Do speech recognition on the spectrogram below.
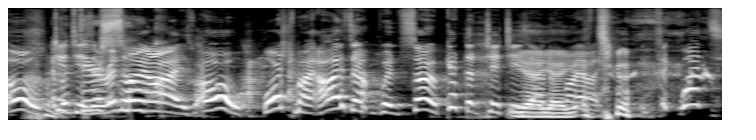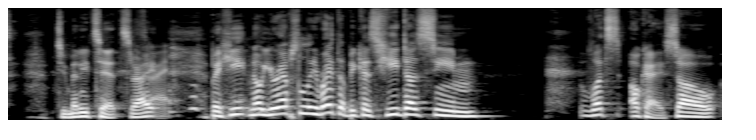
Oh, titties they're in so- my eyes. Oh, wash my eyes out with soap. Get the titties Yeah, out yeah, of my yeah. eyes. It's like what? too many tits, right? Sorry. But he, no, you're absolutely right though, because he does seem. Let's okay, so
